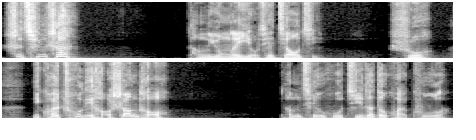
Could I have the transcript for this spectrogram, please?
是青山。滕永雷有些焦急：“叔，你快处理好伤口。”滕青虎急得都快哭了。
